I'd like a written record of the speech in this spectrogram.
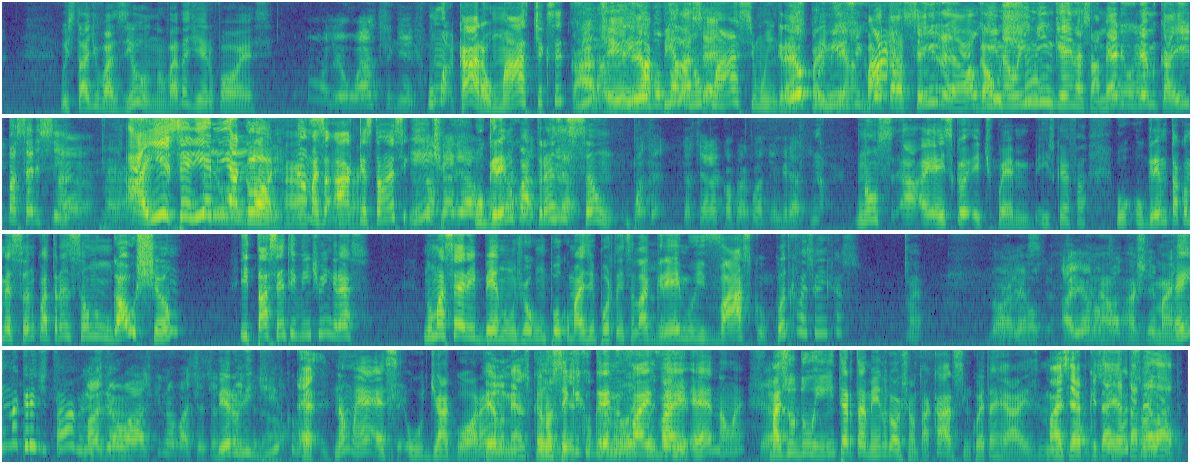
O estádio vazio não vai dar dinheiro pra OS. Olha, eu acho o seguinte. Uma, cara, o máximo tinha que ser Cara, 20, eu- 30 eu vou pila no sério. máximo o ingresso Eu, pra mim, tinha que Bah, botar 100 real e não ir ninguém nessa merda e o Grêmio cair pra Série C. É, Aí seria minha glória. Não, mas a, a vai. questão é a seguinte: Série o Grêmio com a transição. Da Serra cobra quanto de ingresso? Não, se- ah, é isso que eu, é, tipo, é isso que eu ia falar. O, o Grêmio tá começando com a transição num galchão e tá 120 o ingresso. Numa Série B, num jogo um pouco mais importante, sei lá, Grêmio e Vasco, quanto que vai ser o ingresso? Não, aí eu não, aí eu não, Não, posso acho dizer, demais. É inacreditável Mas isso, eu acho que não vai ser 120, Beiro não. ridículo. É. Não é, é o de agora. Pelo é. menos que Eu não eu sei o que, que o Grêmio vai. vai é, não é. É. Mas o do Inter também no Galchão tá caro, 50 reais. Mas é não- porque daí é tabelado.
